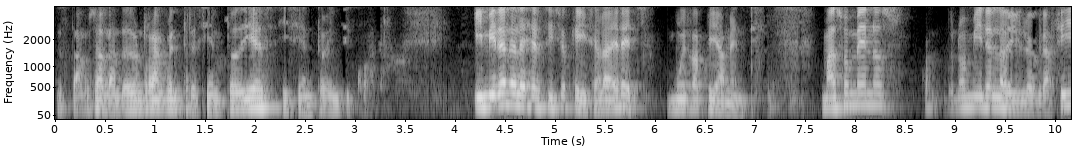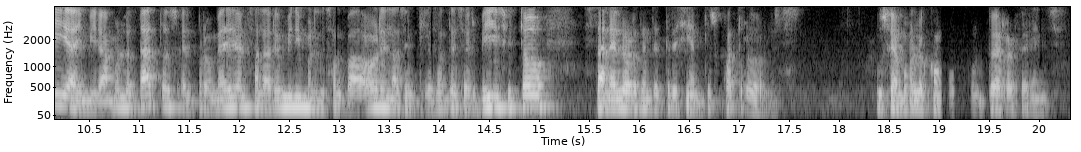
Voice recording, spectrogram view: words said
Estamos hablando de un rango entre 110 y 124. Y miren el ejercicio que hice a la derecha, muy rápidamente. Más o menos, cuando uno mira la bibliografía y miramos los datos, el promedio del salario mínimo en El Salvador, en las empresas de servicio y todo, está en el orden de 304 dólares. Usémoslo como punto de referencia.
